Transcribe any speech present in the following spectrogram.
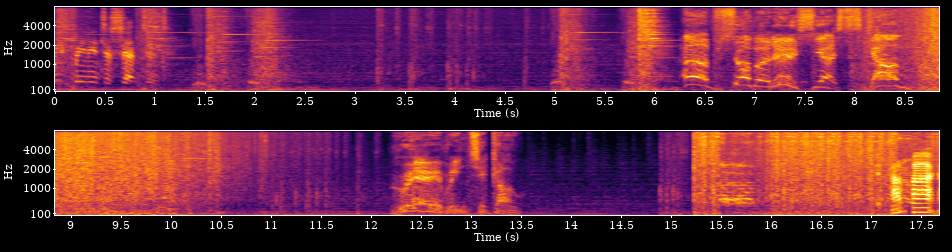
We've been intercepted. Have some of this, you scum! Raring to go. Get that back.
